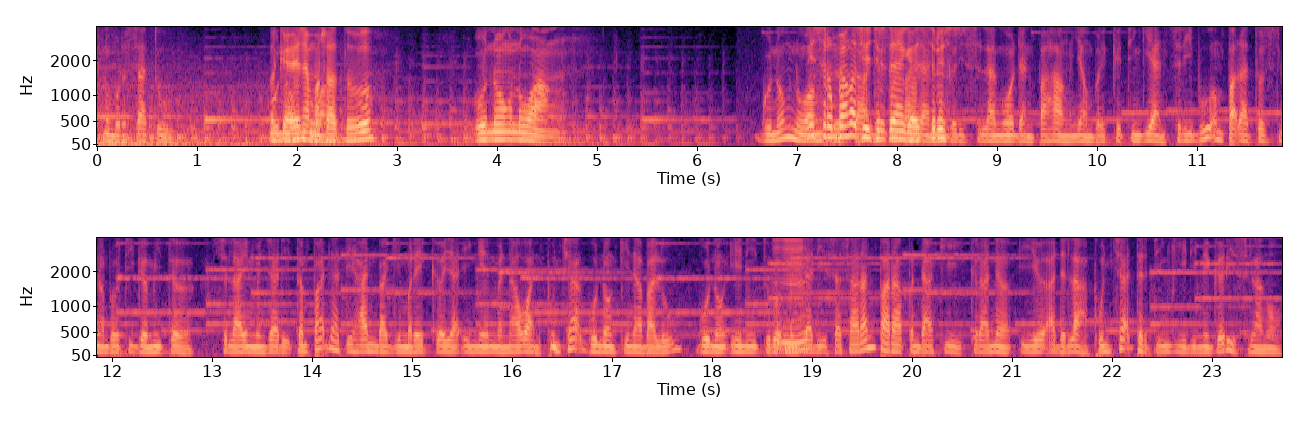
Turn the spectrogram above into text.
Nombor 1. Oke, nomor satu. Gunung Nuang. Gunung Nuang Ini serem banget sih ceritanya, guys. Serius. Selangor dan Pahang yang berketinggian 1493 meter. Selain menjadi tempat latihan bagi mereka yang ingin menawan puncak Gunung Kinabalu, gunung ini turut Hmm. menjadi sasaran para pendaki kerana ia adalah puncak tertinggi di negeri Selangor.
